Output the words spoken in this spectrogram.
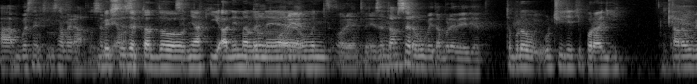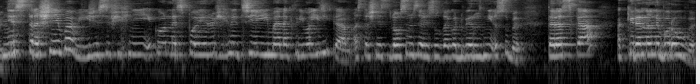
A vůbec nevím, co to znamená. To jsem Běž se zeptat do nějaký anime linie, Orient, oni Orient linie. Zeptám se Rouvi, ta bude vědět. to budou, určitě ti poradí. Mě strašně baví, že si všichni jako nespojí do všechny tři její jména, který mají říkám. A strašně dlouho jsem myslela, že jsou to jako dvě různé osoby. Tereska a Kirana nebo Rouvy.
